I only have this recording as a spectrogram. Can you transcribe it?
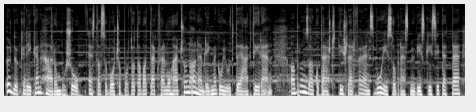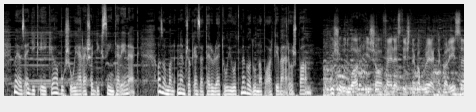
Ördögkeréken három busó. Ezt a szoborcsoportot avatták fel Mohácson a nemrég megújult Deák téren. A bronzalkotást Tisler Ferenc bói szobrászművész készítette, mely az egyik éke a busójárás egyik színterének. Azonban nem csak ez a terület újult meg a Dunaparti városban. A busóudvar is a fejlesztésnek, a projektnek a része.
